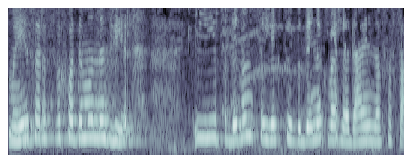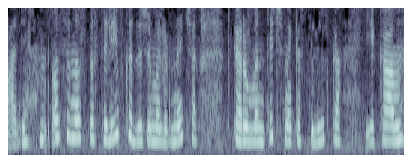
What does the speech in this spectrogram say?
Ми зараз виходимо на двір. І подивимося, як цей будинок виглядає на фасаді. Ось у нас костелівка, дуже мальовнича, така романтична костелівка, яка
